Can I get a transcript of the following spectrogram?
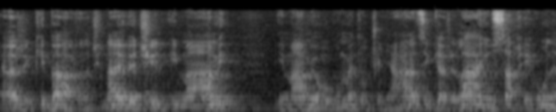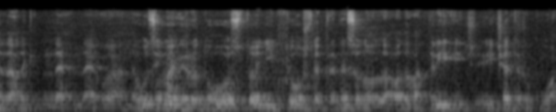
kaže kibar znači najveći imami imami ovog umeta učenjaci kaže la yusahihuna dalik ne, ne, ne uzimaju vjerodostojnim to što je preneseno od, od ova tri i, i četiri rukua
